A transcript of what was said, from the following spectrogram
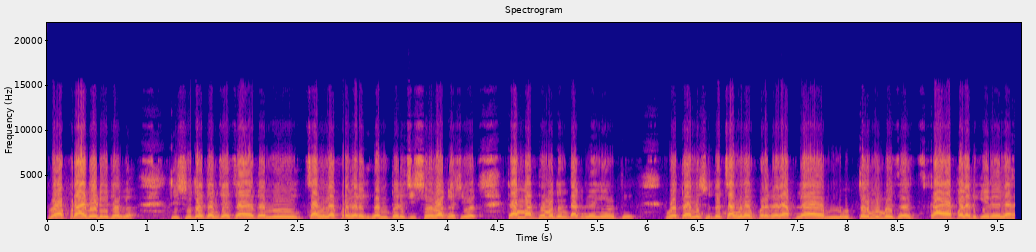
प्रायव्हेट विधेयक ती सुद्धा त्यांच्या त्यांनी चांगल्या प्रकारे जनतेची सेवा कशी होत त्या माध्यमातून टाकलेली होती. व त्यांनी सुद्धा चांगल्या प्रकारे आपल्या उत्तर मुंबईचा कायापालट केलेला आहे.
